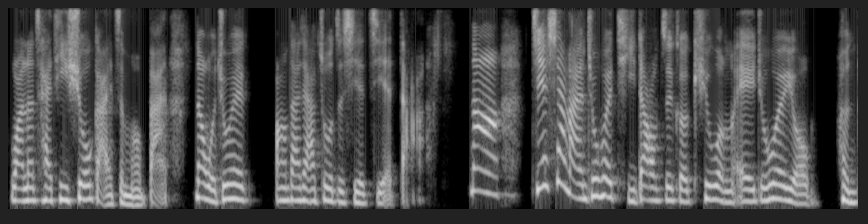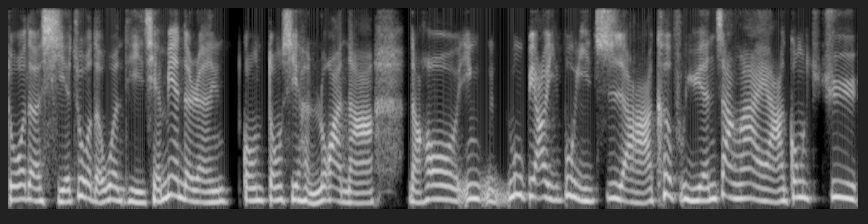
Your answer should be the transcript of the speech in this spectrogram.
完了才提修改怎么办？那我就会帮大家做这些解答。那接下来就会提到这个 Q&A，就会有。很多的协作的问题，前面的人工东西很乱啊，然后因目标一不一致啊，克服语言障碍啊，工具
